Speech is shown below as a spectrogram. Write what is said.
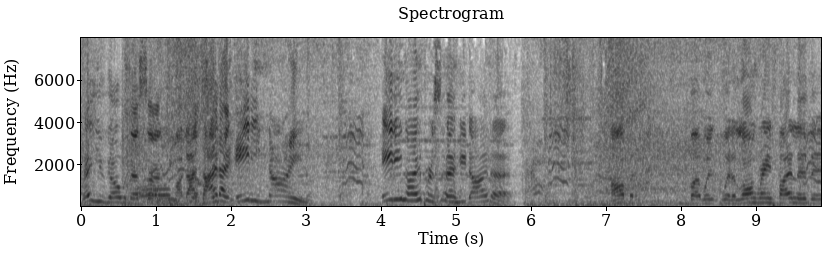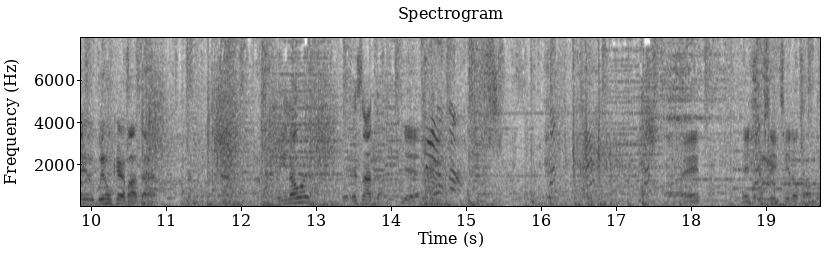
There you go with that side Oh my god, died at 89! 89% he died at. Oh, but but with, with a long range Byleth, eh, we don't care about that. But you know what? It's not done. Yeah. Alright. Interesting Tito combo.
